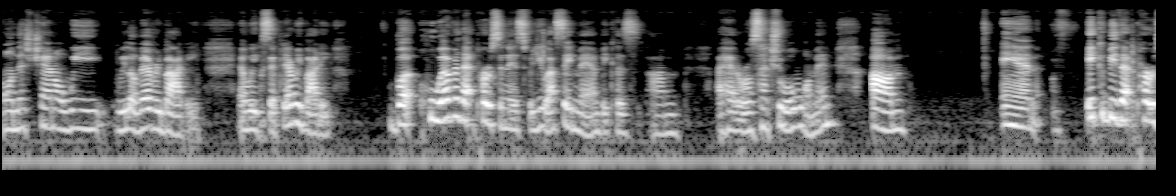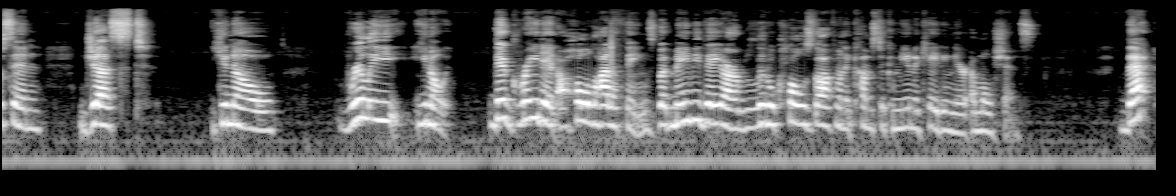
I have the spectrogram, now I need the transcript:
on this channel we we love everybody and we accept everybody but whoever that person is for you i say man because i'm a heterosexual woman um and it could be that person just, you know, really, you know, they're great at a whole lot of things, but maybe they are a little closed off when it comes to communicating their emotions. That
